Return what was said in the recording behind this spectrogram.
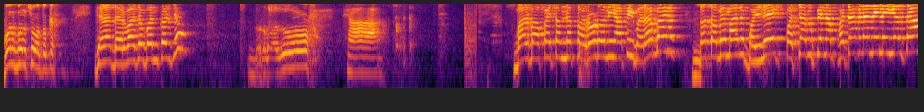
બોલ બોલ શું હતું? કે જરા દરવાજો બંધ કરજો. દરવાજો? હા. બાર બાપાએ તમને કરોડો ની આપી બરાબર? તો તમે મારે ભાઈને એક પચાસ રૂપિયાના ફટાકડા નહીં લઈ આલતા?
